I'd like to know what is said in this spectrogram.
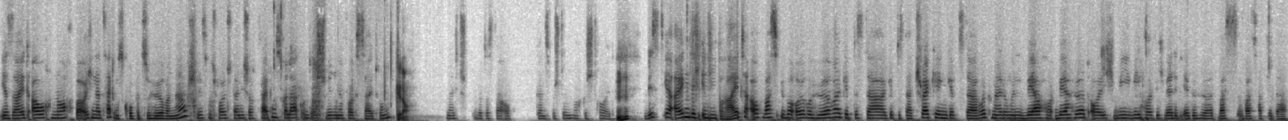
Ihr seid auch noch bei euch in der Zeitungsgruppe zu hören, ne? Schleswig-Holsteinischer Zeitungsverlag und der Schweriner Volkszeitung. Genau. Vielleicht wird das da auch ganz bestimmt noch gestreut. Mhm. Wisst ihr eigentlich in die Breite auch was über eure Hörer? Gibt es da, gibt es da Tracking? Gibt es da Rückmeldungen? Wer, wer hört euch? Wie, wie häufig werdet ihr gehört? Was, was habt ihr da?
